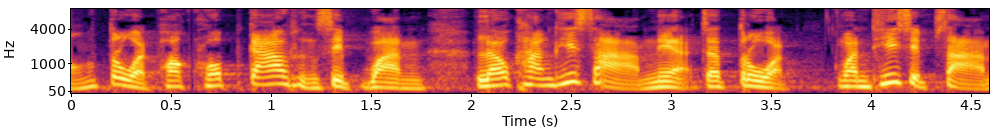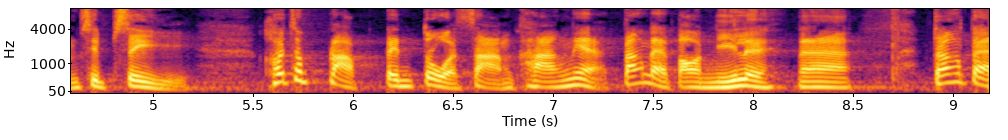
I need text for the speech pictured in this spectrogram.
2 ตรวจพอครบ9ถึง10 วัน แล้วครั้งที่3เนี่ยจะตรวจวันที่ 13 14 เขาจะปรับเป็นตรวจ 3 ครั้งเนี่ยตั้งแต่ตอนนี้เลยนะฮะตั้งแต่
